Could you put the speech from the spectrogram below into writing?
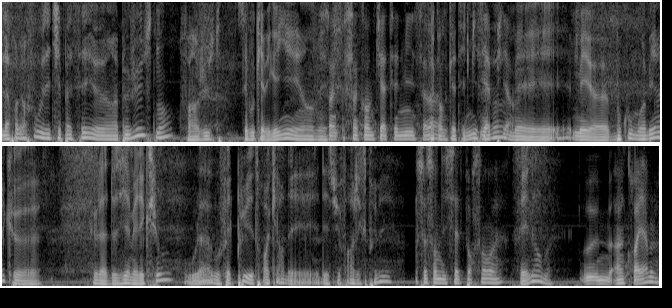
La première fois, vous étiez passé un peu juste, non? Enfin, juste. C'est vous qui avez gagné. Hein, mais... 54,5, ça 54 va. 54,5, ça va. Mais, mais beaucoup moins bien que, que la deuxième élection, où là, vous faites plus les trois quarts des, suffrages exprimés. 77%, ouais. C'est énorme. Euh, incroyable.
